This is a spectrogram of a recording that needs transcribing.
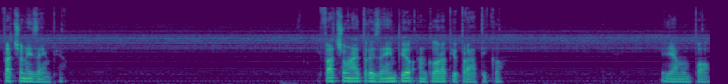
Faccio un esempio. Faccio un altro esempio ancora più pratico. Vediamo un po'.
